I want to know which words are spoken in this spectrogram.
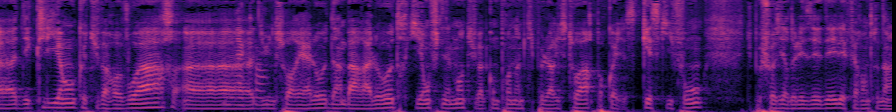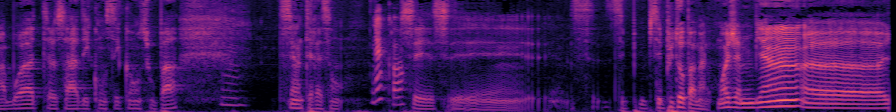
euh, des clients que tu vas revoir euh, d'une soirée à l'autre, d'un bar à l'autre, qui ont finalement, tu vas comprendre un petit peu leur histoire, pourquoi, qu'est-ce qu'ils font. Tu peux choisir de les aider, les faire entrer dans la boîte, ça a des conséquences ou pas. Hmm. C'est intéressant. D'accord. C'est plutôt pas mal. Moi j'aime bien. euh,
